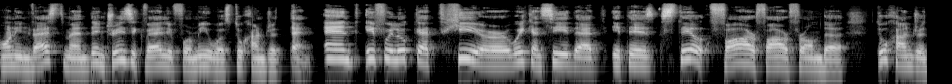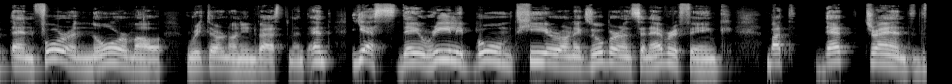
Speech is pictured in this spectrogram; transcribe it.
on investment, the intrinsic value for me was 210. And if we look at here, we can see that it is still far, far from the 210 for a normal return on investment. And yes, they really boomed here on exuberance and everything, but that trend, the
